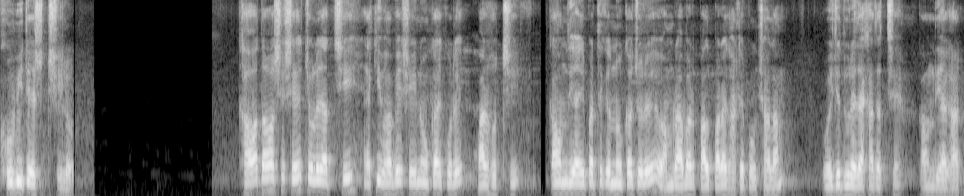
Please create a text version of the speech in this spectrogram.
খুবই টেস্ট ছিল। খাওয়া দাওয়া শেষে চলে যাচ্ছি। একইভাবে সেই নৌকায় করে পার হচ্ছি। কাউন্দিয়া এপার থেকে নৌকা চড়ে আমরা আবার পালপাড়া ঘাটে পৌঁছালাম। ওই যে দূরে দেখা যাচ্ছে, কাউন্দিয়া ঘাট।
